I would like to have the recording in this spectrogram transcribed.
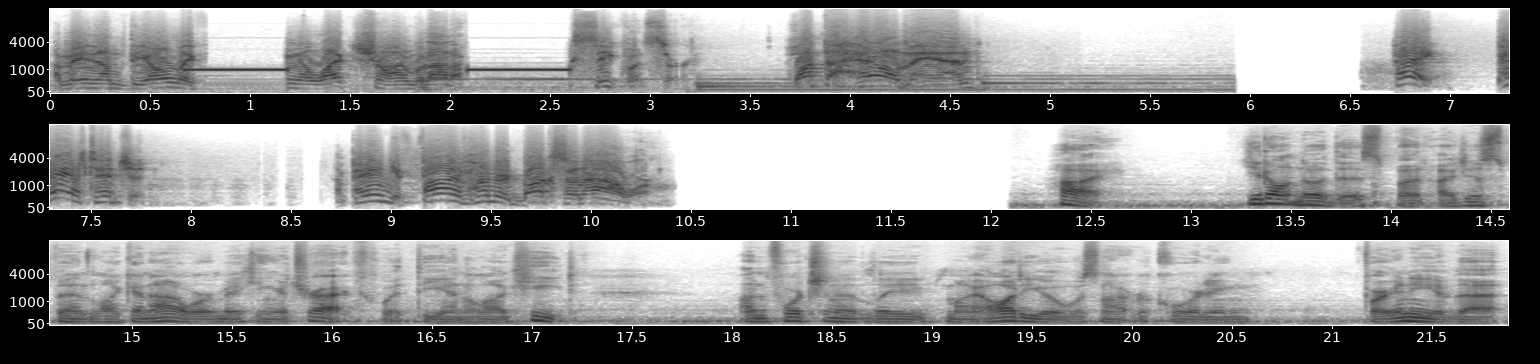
I mean, I'm the only Elektron without a sequencer. What the hell, man? Hey, pay attention. I'm paying you 500 bucks an hour. Hi. You don't know this, but I just spent like an hour making a track with the analog heat. Unfortunately, my audio was not recording for any of that.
